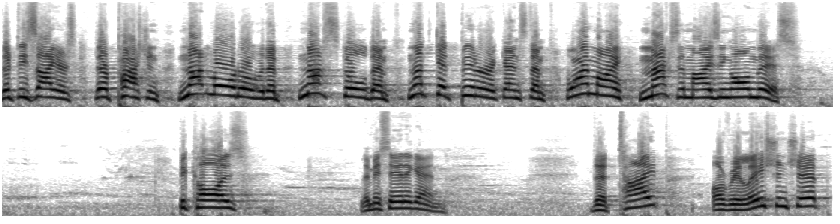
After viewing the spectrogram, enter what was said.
their desires, their passion, not lord over them, not scold them, not get bitter against them. Why am I maximizing on this? Because let me say it again. The type of relationship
